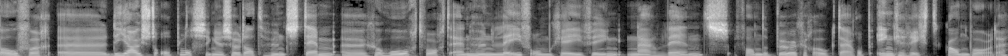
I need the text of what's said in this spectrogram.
over uh, de juiste oplossingen, zodat hun stem uh, gehoord wordt en hun leefomgeving naar wens van de burger ook daarop ingericht kan worden.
